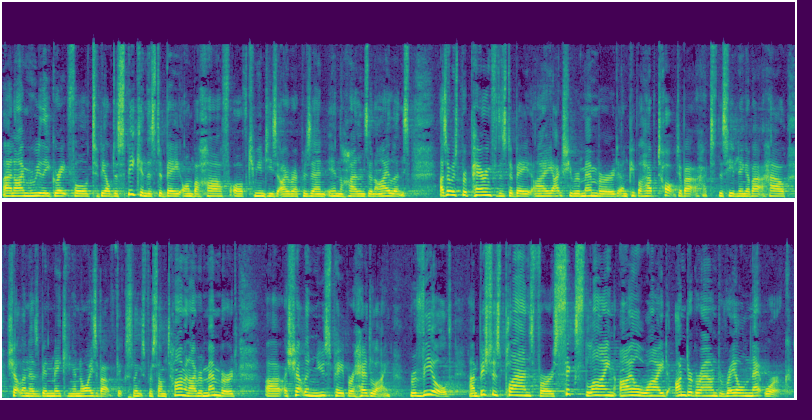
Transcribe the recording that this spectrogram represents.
And I'm really grateful to be able to speak in this debate on behalf of communities I represent in the Highlands and Islands. As I was preparing for this debate, I actually remembered, and people have talked about this evening about how Shetland has been making a noise about fixed links for some time, and I remembered uh, a Shetland newspaper headline pipeline revealed ambitious plans for a six-line isle-wide underground rail network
